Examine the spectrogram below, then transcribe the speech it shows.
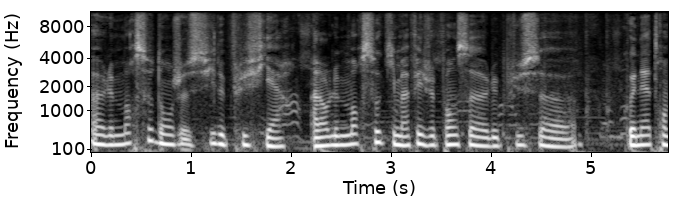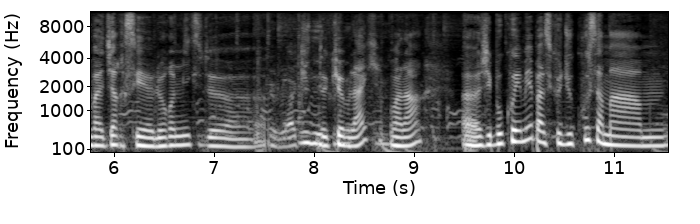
Euh, le morceau dont je suis le plus fier. Alors, le morceau qui m'a fait, je pense, euh, le plus euh, connaître, on va dire, c'est le remix de, euh, de Que Black. Voilà. J'ai beaucoup aimé parce que du coup, ça m'a. hum,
